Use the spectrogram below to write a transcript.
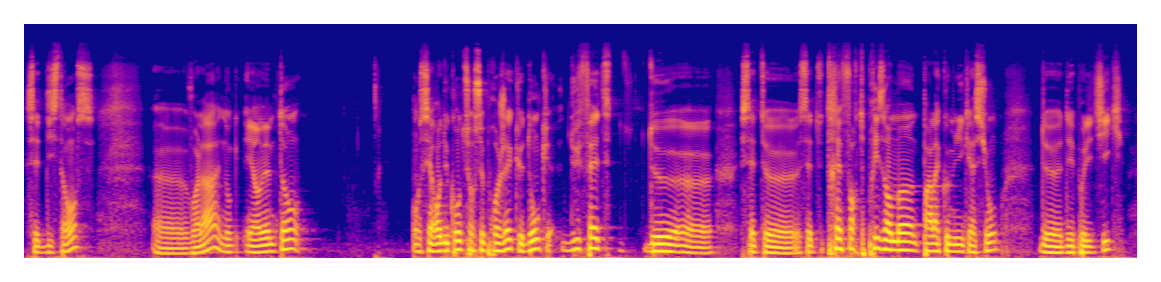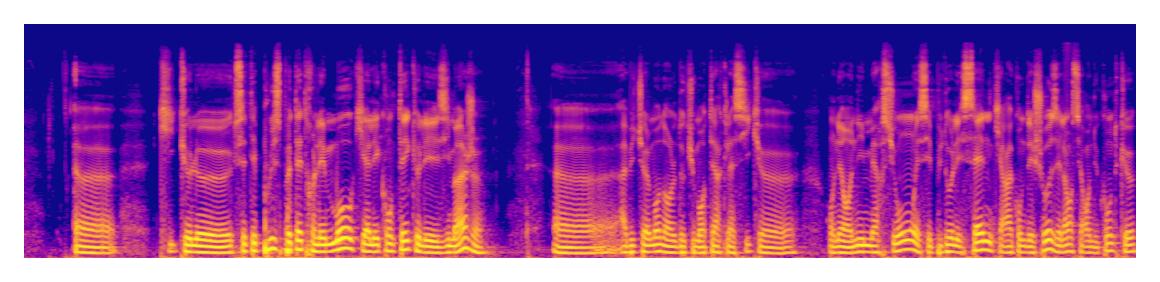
cette distance. Euh, voilà. Donc, et en même temps, on s'est rendu compte sur ce projet que donc, du fait de euh, cette, euh, cette, très forte prise en main par la communication de, des politiques, que c'était plus peut-être les mots qui allaient compter que les images. habituellement, dans le documentaire classique, on est en immersion et c'est plutôt les scènes qui racontent des choses. Et là, on s'est rendu compte que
